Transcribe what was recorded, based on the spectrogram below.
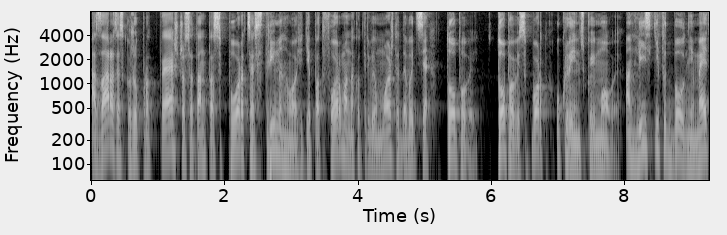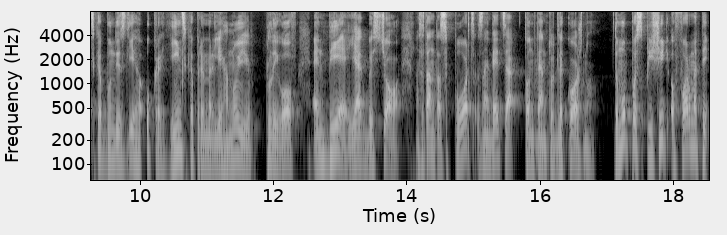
А зараз я скажу про те, що Сатан та Спорт це стрімінгова платформа, на котрій ви можете дивитися топовий топовий спорт українською мовою. Англійський футбол, німецька бундесліга, українська прем'єр-ліга, ну і плей-офф NBA. Як без цього на Сатанта Спортс знайдеться контенту для кожного. Тому поспішіть оформити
